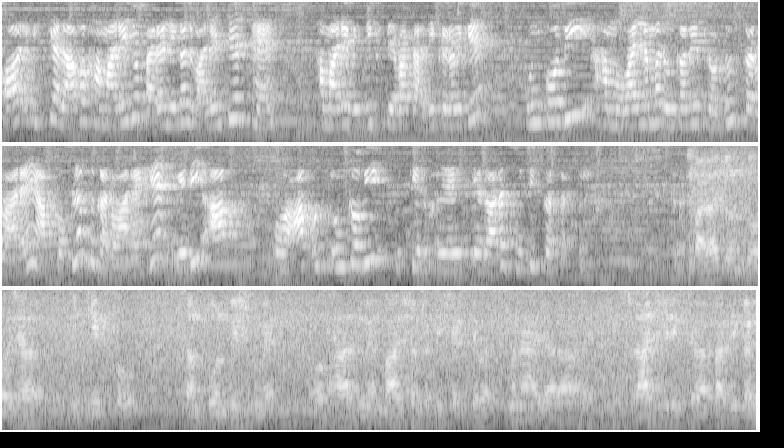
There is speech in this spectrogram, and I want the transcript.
और इसके अलावा हमारे जो पैरालीगल वॉल्टियर्स हैं, हमारे विधिक सेवा प्राधिकरण के, उनको भी हम मोबाइल नंबर उनका भी प्रोड्यूस करवा रहे हैं, आपको उपलब्ध करवा रहे हैं, यदि आप आप उस, उनको भी इसके इसके द्वारा सूचित कर सकते हैं। 12 जून 2021 को संपूर्ण विश्व में और भारत में बाल श्रम प्रतिषेध दिवस मनाया जा रहा है। राज्य विधिक सेवा प्राधिकरण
